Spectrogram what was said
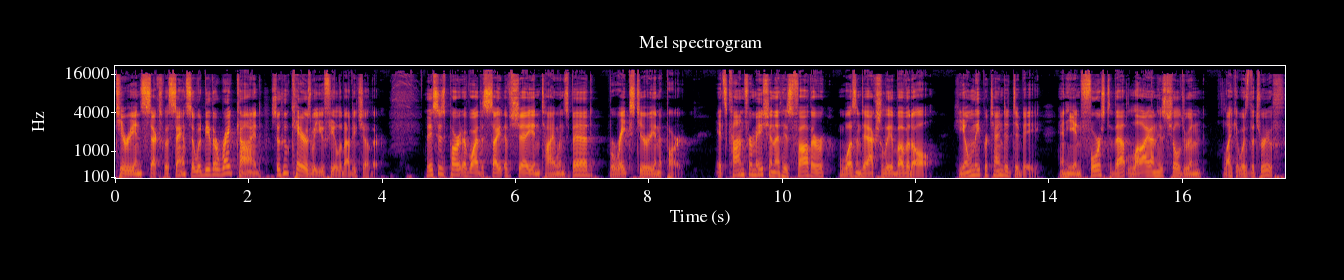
Tyrion's sex with Sansa would be the right kind, so who cares what you feel about each other? This is part of why the sight of Shae in Tywin's bed breaks Tyrion apart. It's confirmation that his father wasn't actually above it all. He only pretended to be, and he enforced that lie on his children like it was the truth.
